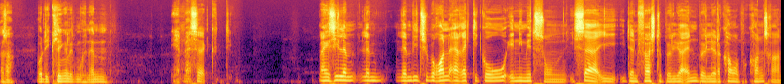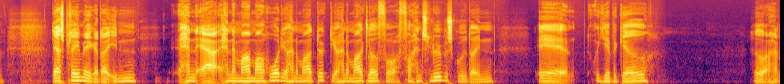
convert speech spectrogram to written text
Altså, hvor de klinger lidt mod hinanden. Jamen altså, man kan sige, at Lem, Lem, Lemvi Typeron er rigtig gode inde i midtzonen, især i, i den første bølge og anden bølge, der kommer på kontraen. Deres playmaker derinde, han er, han er meget, meget hurtig, og han er meget dygtig, og han er meget glad for, for hans løbeskud derinde. Øh, og Jeppe Gade hedder han.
